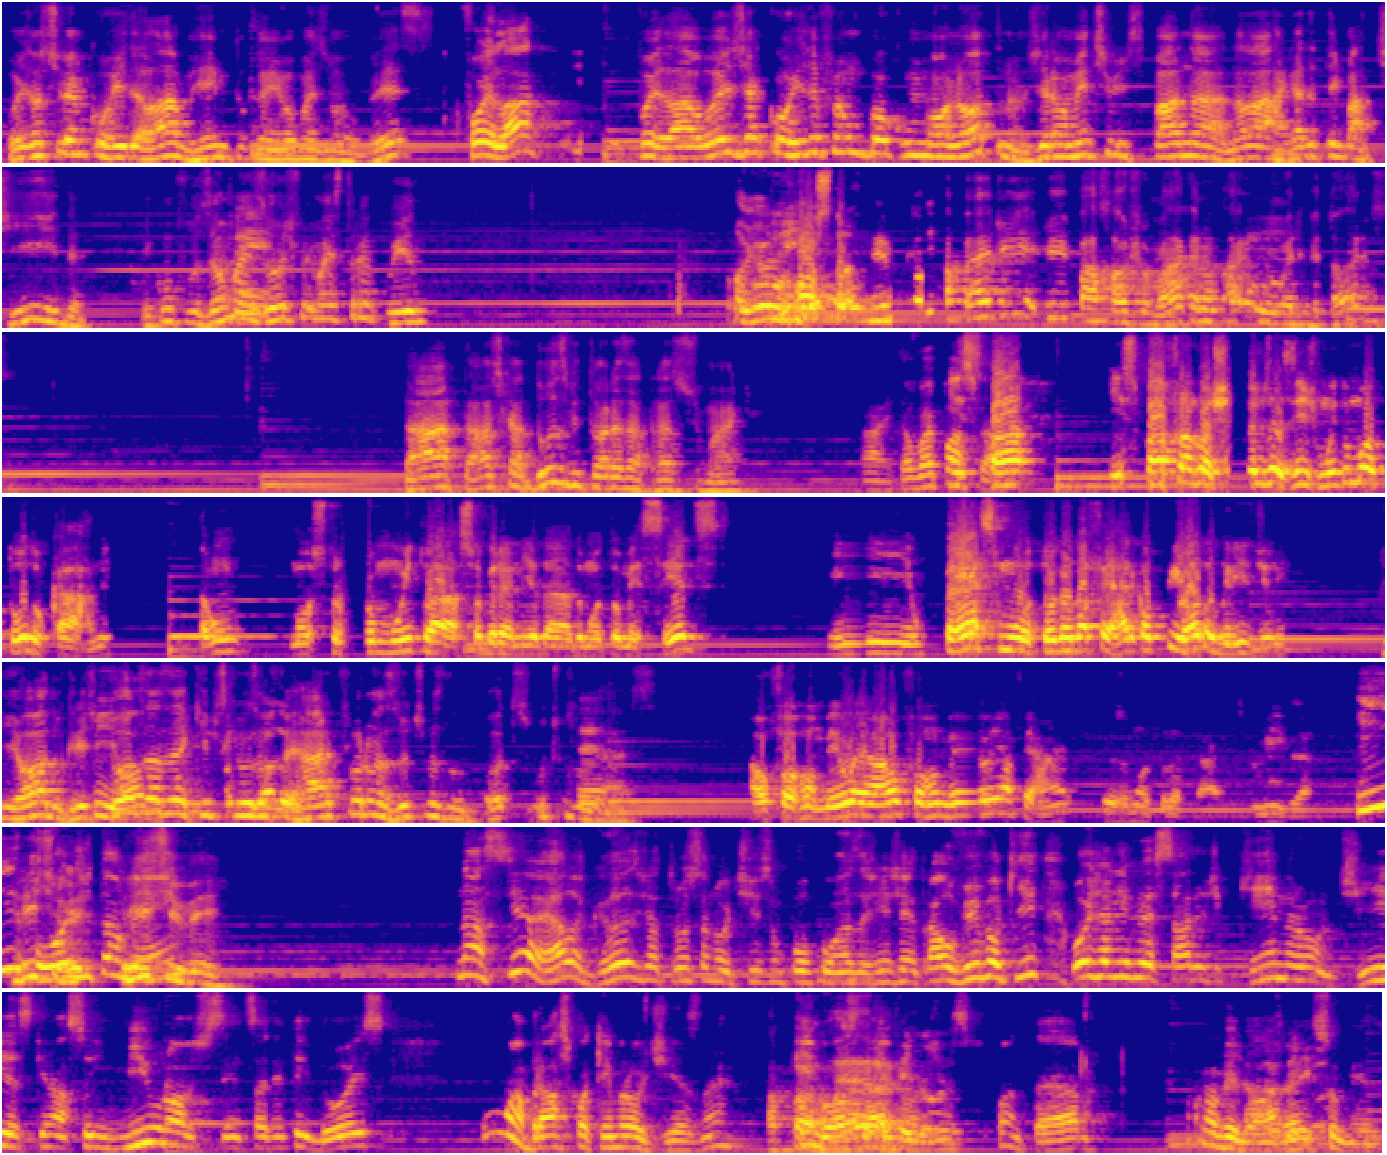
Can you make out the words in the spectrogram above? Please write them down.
Hoje nós tivemos corrida lá, Hamilton ganhou mais uma vez. Foi lá? Foi lá. Hoje a corrida foi um pouco monótona. Geralmente o Spa na, na largada tem batida, tem confusão, Sim. mas hoje foi mais tranquilo. Hoje o Hamilton tá perto de, de, passar o Schumacher, não tá em número de vitórias? Tá, tá. Acho que há duas vitórias atrás do Schumacher. Ah, então vai passar. Spa, Spa Francorchamps exige muito o motor do carro, né? Então mostrou muito a soberania da, do motor Mercedes e o péssimo motor é o da Ferrari, que é o pior do grid. Né? Pior do grid. Pior Todas do as equipes que usam Ferrari foram as últimas outros últimos é. lugares. Alfa Romeo é a Alfa Romeo e a Ferrari que usa o motor se não me engano. E triste hoje ver, também. Triste ver. Nascia ela, Gus já trouxe a notícia um pouco antes da gente entrar ao vivo aqui. Hoje é aniversário de Cameron Diaz, que nasceu em 1972 um abraço para Cameron Dias, né? A Quem gosta de Cameron Dias? Pantera. Maravilhosa, é isso mesmo.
